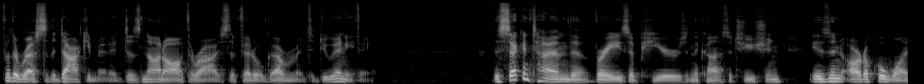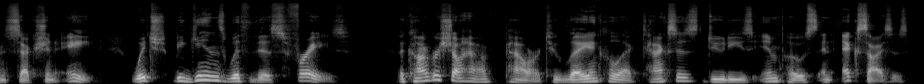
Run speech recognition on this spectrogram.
for the rest of the document. It does not authorize the federal government to do anything. The second time the phrase appears in the Constitution is in Article 1, Section 8, which begins with this phrase The Congress shall have power to lay and collect taxes, duties, imposts, and excises,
